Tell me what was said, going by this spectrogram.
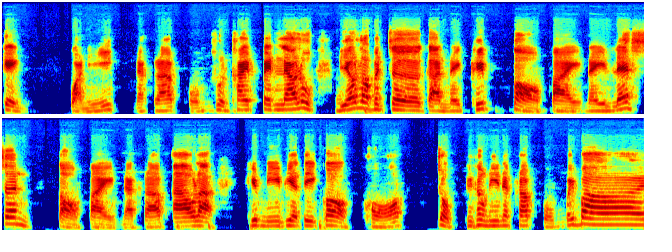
เก่งกว่านี้นะครับ ผมส่วนใครเป็นแล้วลูก เดี๋ยวเราไปเจอกันในคลิปต่อไปในเลสเซ่นต่อไปนะครับ เอาล่ะ คลิปนี้พี่อาร์ตี้ก็ขอจบเพียงเท่านี้นะครับ ผมบ๊ายบาย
